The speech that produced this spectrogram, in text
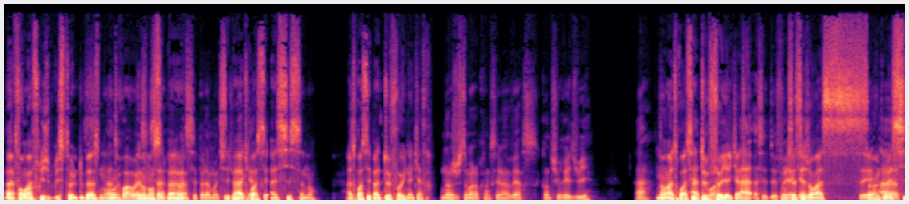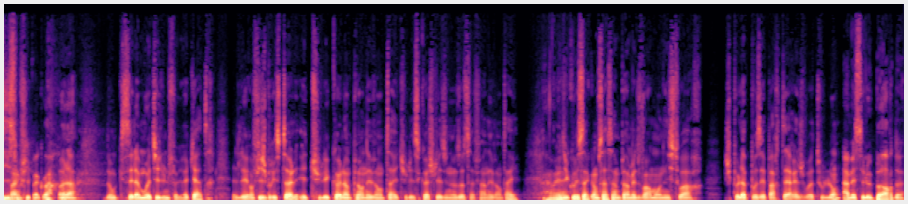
Bah, A3. format Frige Bristol de base, non A3, ouais, Ah, Non, non, c'est pas, c'est pas la moitié c'est pas A4. A3, c'est A6, ça, non A3, c'est pas deux fois une A4 Non, justement, j'ai l'impression que c'est l'inverse. Quand tu réduis. Ah. Non, non. A3, c'est deux A3. feuilles A4. Ah, c'est deux feuilles Donc ça, c'est A4. genre A5 ou A6 A5. ou je sais pas quoi. Voilà. Donc c'est la moitié d'une feuille A4, les en fiches Bristol, et tu les colles un peu en éventail, tu les scotches les unes aux autres, ça fait un éventail. Ah ouais. Et du coup, ça, comme ça, ça me permet de voir mon histoire. Je peux la poser par terre et je vois tout le long. Ah, mais c'est le board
